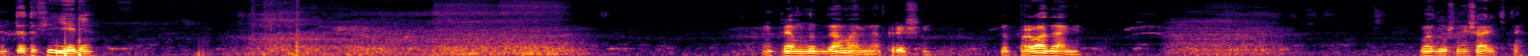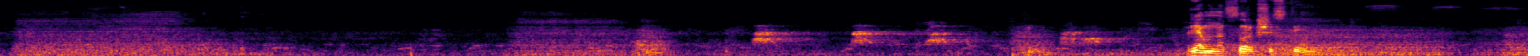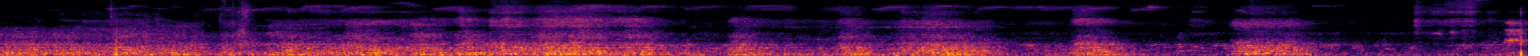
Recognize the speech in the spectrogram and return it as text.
Вот это феерия. И прям над домами, над крышей, над проводами. Воздушные шарики-то. Прямо над 46-м.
